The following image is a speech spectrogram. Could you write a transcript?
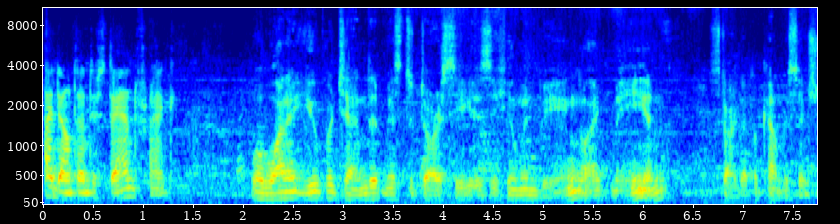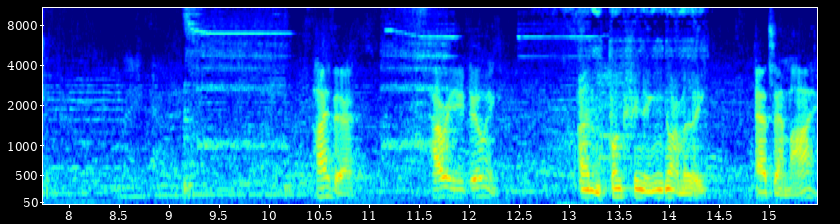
I don't understand, Frank. Well, why don't you pretend that Mr. Darcy is a human being like me and start up a conversation? Hi there. How are you doing? I'm functioning normally. As am I.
